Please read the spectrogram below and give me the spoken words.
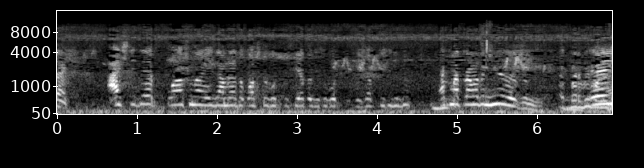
দেখ আজকে যে পড়াশোনা এই যে আমরা এত কষ্ট করতেছি এত কিছু করতেছি সব কিছু কিন্তু একমাত্র আমাদের নিজেদের জন্য। এই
